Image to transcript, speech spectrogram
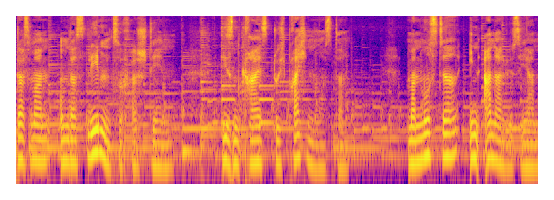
dass man, um das Leben zu verstehen, diesen Kreis durchbrechen musste. Man musste ihn analysieren.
